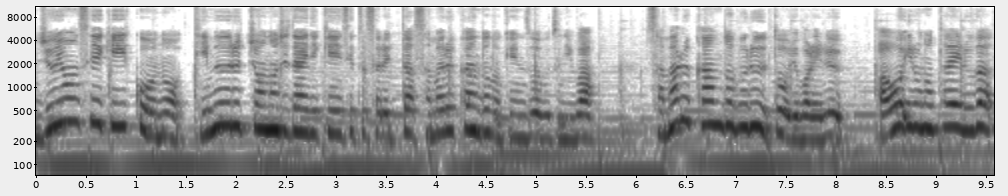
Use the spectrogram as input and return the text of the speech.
14世紀以降のティムール朝の時代に建設されたサマルカンドの建造物にはサマルカンドブルーと呼ばれる青色のタイルが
